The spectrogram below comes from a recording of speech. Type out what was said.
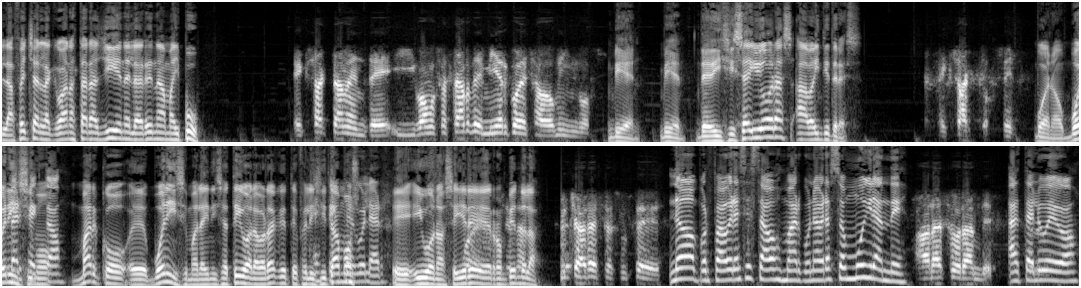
la fecha en la que van a estar allí en el Arena Maipú. Exactamente, y vamos a estar de miércoles a domingo. Bien, bien. De 16 horas a 23. Exacto, sí. Bueno, buenísimo. Marco, eh, buenísima la iniciativa, la verdad que te felicitamos. Eh, y bueno, a seguir eh, rompiéndola. Muchas gracias a ustedes. No, por favor, gracias a vos, Marco. Un abrazo muy grande. Abrazo grande. Hasta luego.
